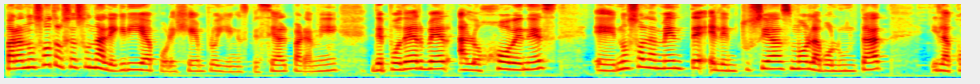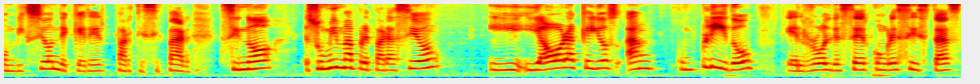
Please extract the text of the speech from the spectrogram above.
Para nosotros es una alegría, por ejemplo, y en especial para mí, de poder ver a los jóvenes eh, no solamente el entusiasmo, la voluntad y la convicción de querer participar, sino su misma preparación y, y ahora que ellos han cumplido el rol de ser congresistas,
